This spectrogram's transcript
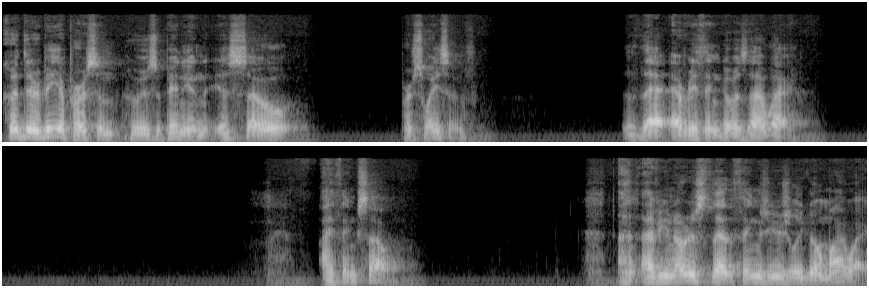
Could there be a person whose opinion is so persuasive that everything goes that way? I think so. Have you noticed that things usually go my way?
